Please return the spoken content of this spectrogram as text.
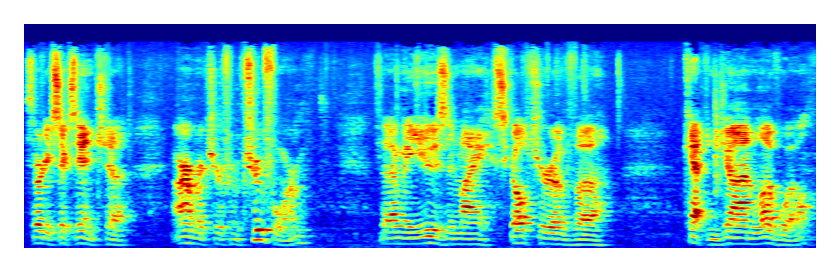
36 inch armature from TruForm that I'm going to use in my sculpture of uh, Captain John Lovewell.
